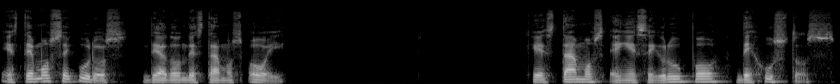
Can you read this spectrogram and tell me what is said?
Estemos seguros de a dónde estamos hoy, que estamos en ese grupo de justos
